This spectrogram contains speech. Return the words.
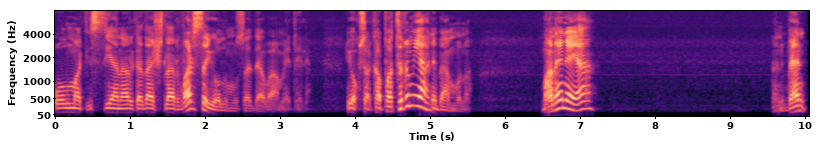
olmak isteyen arkadaşlar varsa yolumuza devam edelim. Yoksa kapatırım yani ben bunu. Bana ne ya? Hani ben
